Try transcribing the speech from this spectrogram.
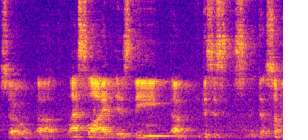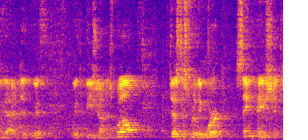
So uh, last slide is the um, this is something that I did with with Bijan as well. Does this really work? Same patient,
